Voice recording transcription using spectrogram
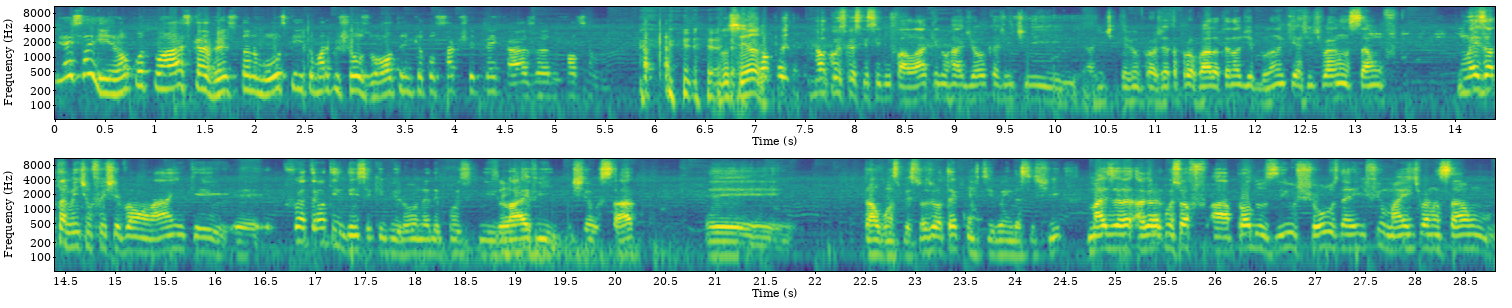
E é isso aí, vamos continuar escrevendo, escutando música e tomara que os shows voltem, que eu tô saco cheio de ficar em casa no final de semana. Luciano, Uma coisa, uma coisa que eu esqueci de falar, que no Radioca a gente, a gente teve um projeto aprovado até na Audi Blanc, e a gente vai lançar um. Não é exatamente um festival online, que é, foi até uma tendência que virou, né? Depois que Sim. live encheu o saco. Para algumas pessoas, eu até consigo ainda assistir, mas a, a galera começou a, a produzir os shows né, e filmar, e a gente vai lançar um,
